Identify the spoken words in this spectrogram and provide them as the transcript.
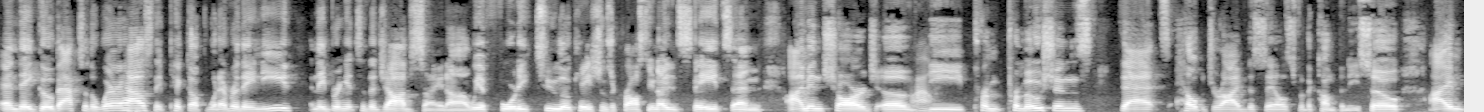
and they go back to the warehouse. They pick up whatever they need and they bring it to the job site. Uh, we have 42 locations across the United States, and I'm in charge of the prom- promotions that help drive the sales for the company. So I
